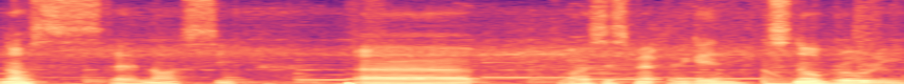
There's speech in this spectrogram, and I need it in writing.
North, uh, North Sea. Uh, what's this map again? Snow Brewery.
